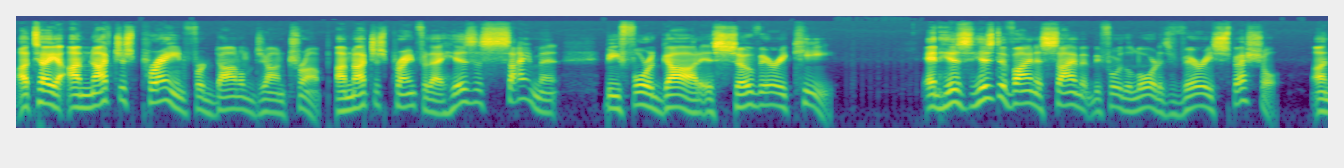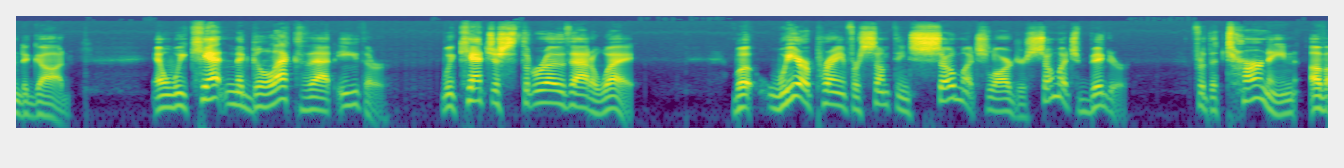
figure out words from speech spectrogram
I'll tell you, I'm not just praying for Donald John Trump. I'm not just praying for that. His assignment before God is so very key. And his, his divine assignment before the Lord is very special unto God. And we can't neglect that either. We can't just throw that away. But we are praying for something so much larger, so much bigger, for the turning of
